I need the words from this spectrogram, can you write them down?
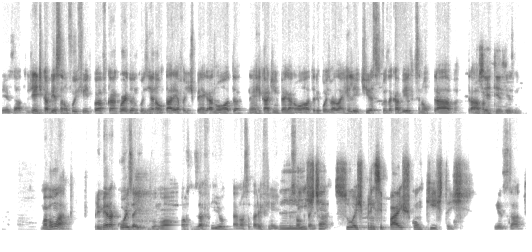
Exato. Gente, cabeça não foi feito para ficar guardando coisinha, não. Tarefa a gente pega a nota, né? Recadinho pega a nota, depois vai lá e relê. Tira essas coisas da cabeça, que senão trava. Trava Com certeza. mesmo. Mas vamos lá. Primeira coisa aí do nosso desafio, da nossa tarefinha aí. Tá Liste tá suas principais conquistas. Exato.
